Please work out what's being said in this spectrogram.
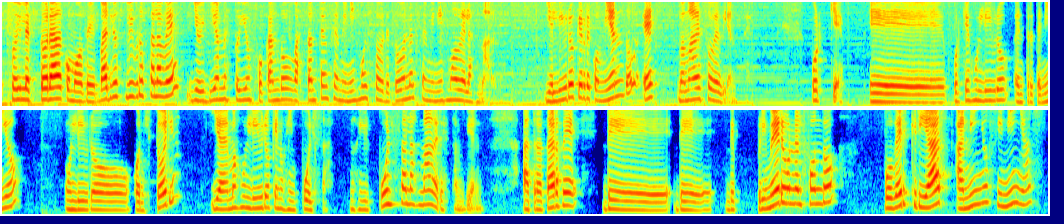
Soy lectora como de varios libros a la vez y hoy día me estoy enfocando bastante en feminismo y sobre todo en el feminismo de las madres. Y el libro que recomiendo es Mamá desobediente. ¿Por qué? Eh, porque es un libro entretenido, un libro con historia y además un libro que nos impulsa, nos impulsa a las madres también a tratar de, de, primero en el fondo, poder criar a niños y niñas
